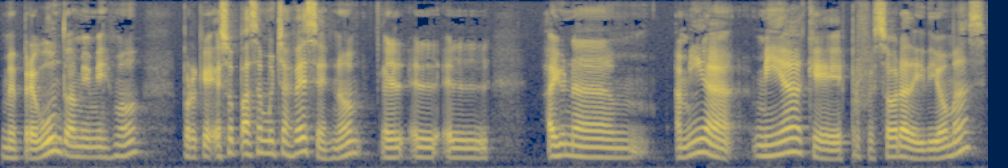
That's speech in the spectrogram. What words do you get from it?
me pregunto a mí mismo, porque eso pasa muchas veces, ¿no? El, el, el, hay una, amiga mía que es profesora de idiomas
